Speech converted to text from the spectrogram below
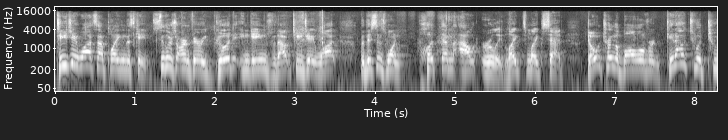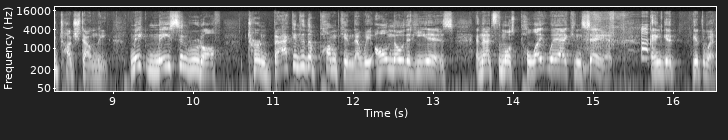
TJ Watt's not playing in this game. Steelers aren't very good in games without TJ Watt, but this is one put them out early. Like Mike said, don't turn the ball over. Get out to a two touchdown lead. Make Mason Rudolph turn back into the pumpkin that we all know that he is, and that's the most polite way I can say it, and get get the win.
